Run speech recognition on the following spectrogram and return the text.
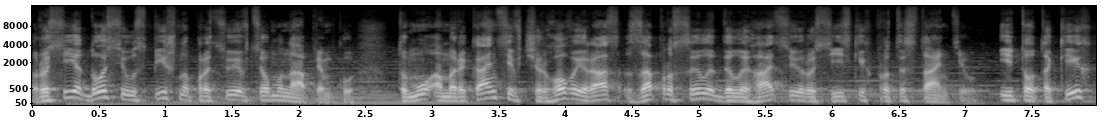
Росія досі успішно працює в цьому напрямку, тому американці в черговий раз запросили делегацію російських протестантів, і то таких,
